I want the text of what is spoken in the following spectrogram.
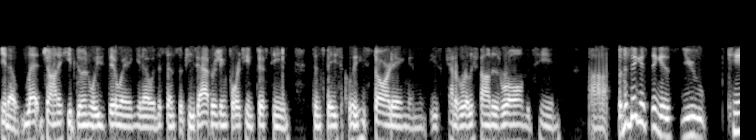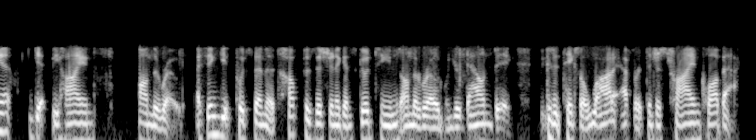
you know, let Johnny keep doing what he's doing, you know, in the sense of he's averaging 14, 15 since basically he's starting and he's kind of really found his role on the team. Uh, but the biggest thing is you can't get behind on the road. I think it puts them in a tough position against good teams on the road when you're down big because it takes a lot of effort to just try and claw back.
